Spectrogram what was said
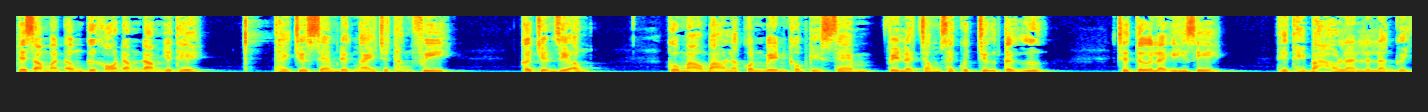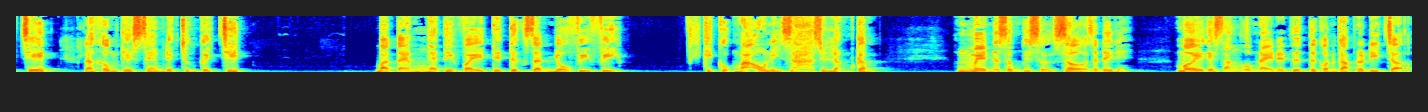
Thế sao mặt ông cứ khó đăm đăm như thế? Thầy chưa xem được ngày cho thằng Phi. Có chuyện gì ông? cụ Mão bảo là con mến không thể xem vì là trong sách có chữ tử. Chữ tử là ý gì? Thì thầy bảo là là, là người chết là không thể xem được trong người chết. Bà tém nghe thấy vậy thì tức giận nhổ phì phì. Cái cụ Mão này già rồi lầm cầm. Mến nó sống cái sở sở ra đấy đấy. Mới cái sáng hôm nay này tôi, tôi còn gặp nó đi chợ.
